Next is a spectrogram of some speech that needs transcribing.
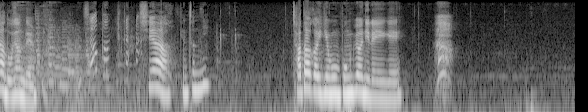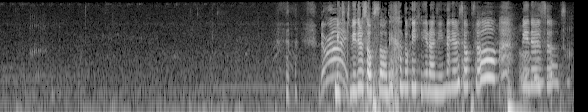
시야 노년됨. 시야 괜찮니? 자다가 이게 뭔 봉변이래 이게. 믿, 믿을 수 없어. 내가 노인이라니 믿을 수 없어. 믿을 수 없어.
